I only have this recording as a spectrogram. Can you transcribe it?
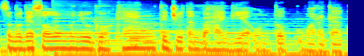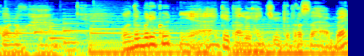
Semoga selalu menyuguhkan kejutan bahagia untuk warga Konoha. Untuk berikutnya kita lihat juga persahabat.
